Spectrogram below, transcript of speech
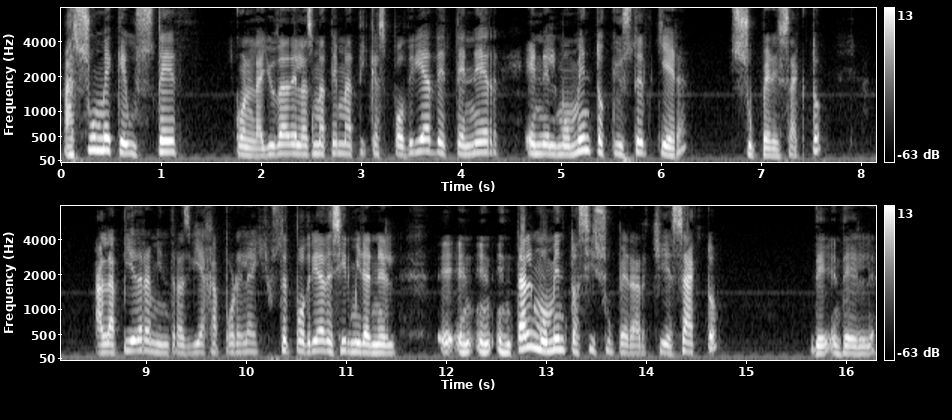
asume que usted, con la ayuda de las matemáticas, podría detener en el momento que usted quiera, súper exacto, a la piedra mientras viaja por el aire. Usted podría decir, mira, en, el, en, tal momento así súper archiexacto, de,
